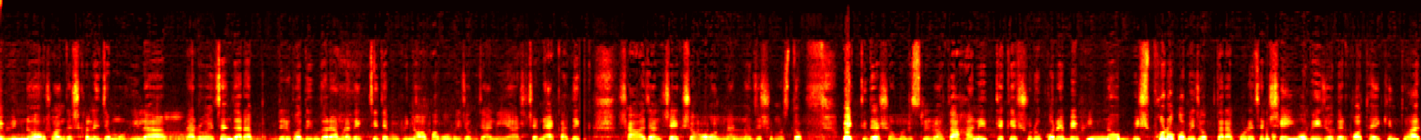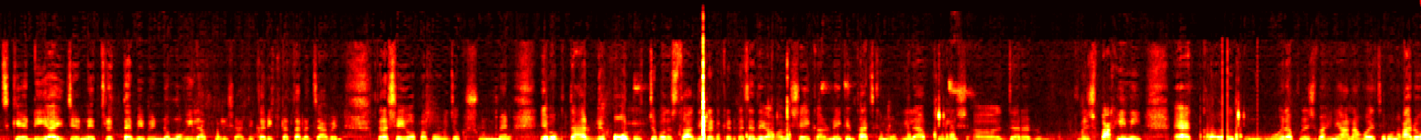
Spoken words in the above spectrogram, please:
বিভিন্ন সন্দেশখালী যে মহিলারা রয়েছেন, যারা দীর্ঘদিন ধরে আমরা দেখছি যে বিভিন্ন অভাব অভিযোগ জানিয়ে আসছেন। একাধিক শাহজাহান শেখ সহ অন্যান্য যে সমস্ত ব্যক্তিদের সম্বন্ধে শ্লীলতাহানির থেকে শুরু করে বিভিন্ন বিস্ফোরক অভিযোগ তারা করেছেন, সেই অভিযোগের কথাই কিন্তু আজকে ডিআইজির নেতৃত্বে বিভিন্ন মহিলা পুলিশ আধিকারিকরা তারা যাবেন, তারা সেই অভাব অভিযোগ শুনবেন এবং তার রিপোর্ট উচ্চপদস্থ আধিকারিকের কাছে দেওয়া হবে। সেই কারণেই কিন্তু আজকে মহিলা পুলিশ যারা পুলিশ বাহিনী, এক, মহিলা পুলিশ বাহিনী আনা হয়েছে এবং আরও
